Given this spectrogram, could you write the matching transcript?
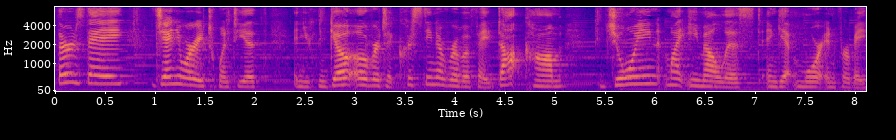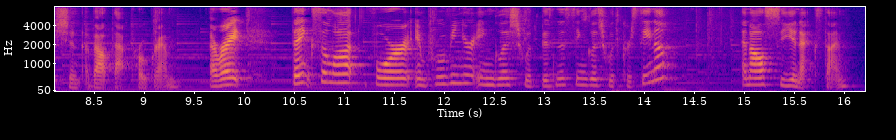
Thursday, January 20th, and you can go over to christinarebuffet.com, join my email list, and get more information about that program. All right. Thanks a lot for improving your English with Business English with Christina, and I'll see you next time.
